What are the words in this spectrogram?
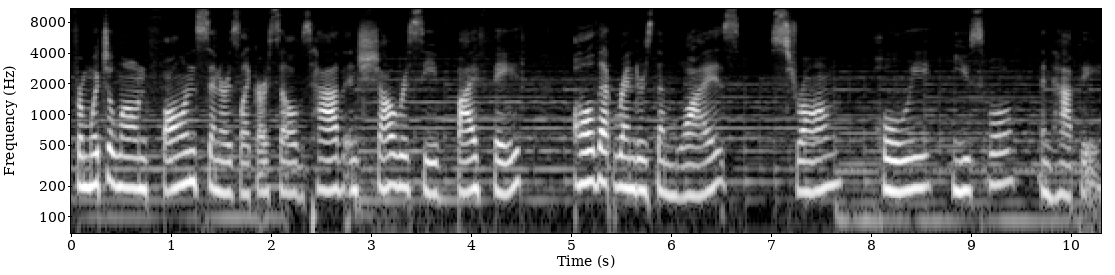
from which alone fallen sinners like ourselves have and shall receive by faith all that renders them wise, strong, holy, useful, and happy.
